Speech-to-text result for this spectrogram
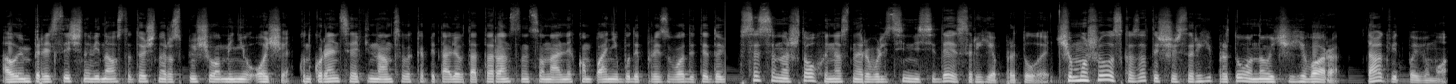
але імперіалістична війна остаточно розплющила мені очі. Конкуренція фінансових капіталів та транснаціональних компаній буде призводити до все це наштовхує нас на революційні ідеї Сергія Притули. Чи можливо сказати, що Сергій Притула новий Че Гевара? Так відповімо.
